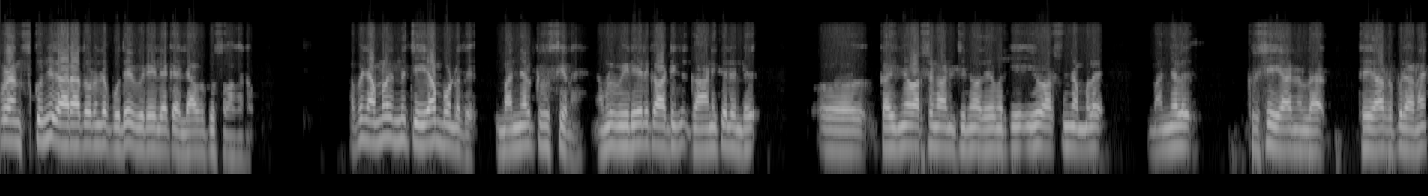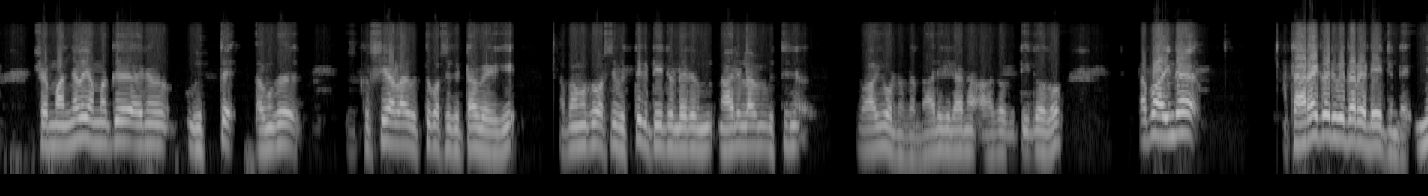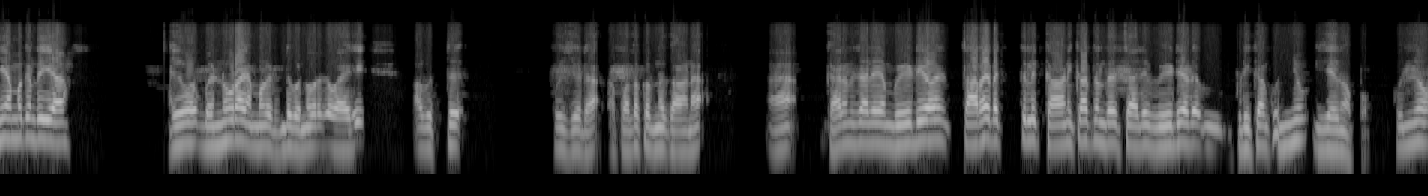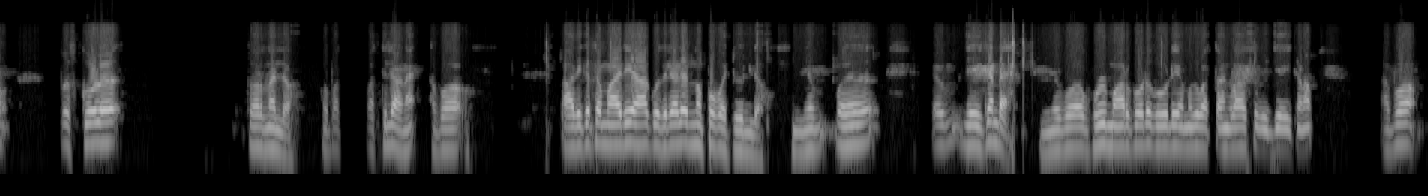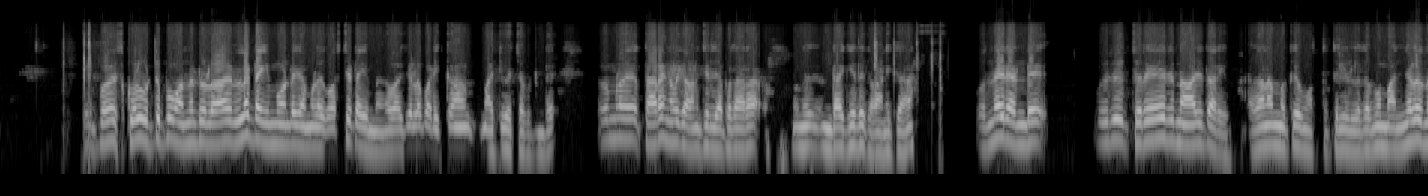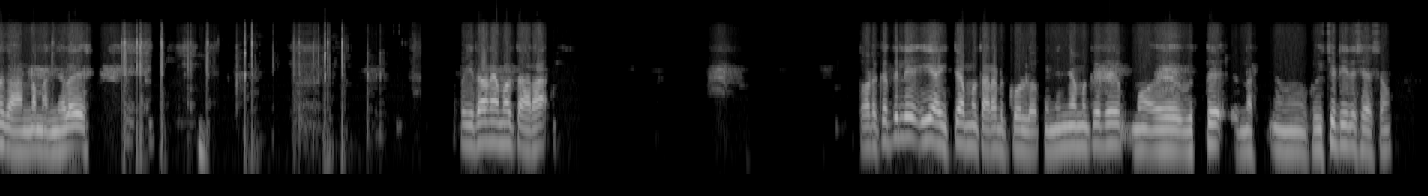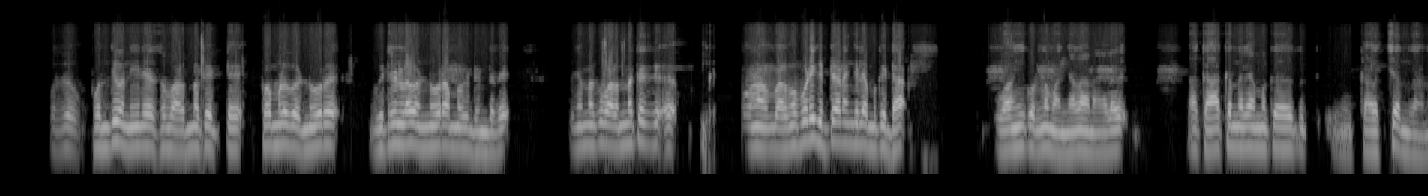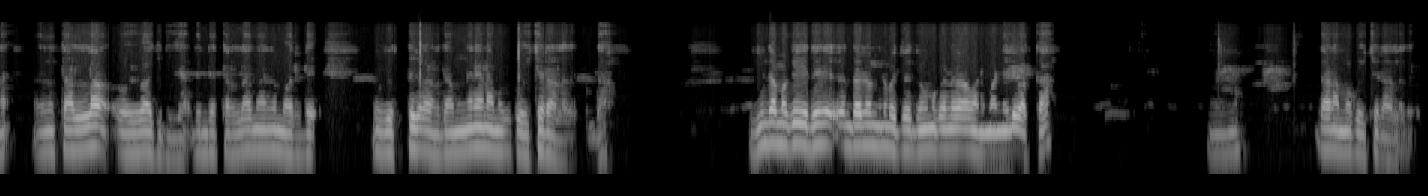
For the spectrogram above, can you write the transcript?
Friends കുഞ്ഞ് കാരാത്തോടിന്റെ പുതിയ വീഡിയോയിലേക്ക് എല്ലാവർക്കും സ്വാഗതം. അപ്പോൾ നമ്മൾ ഇന്ന് ചെയ്യാൻ പോകുന്നത് മഞ്ഞൾ കൃഷിയാണ്. നമ്മൾ വീഡിയോയിൽ കാട്ടി കാണിക്കലുണ്ട്. കഴിഞ്ഞ വർഷം കാണിച്ചിരുന്നു. അതേമാതിരി ഈ വർഷം നമ്മൾ മഞ്ഞൾ കൃഷി ചെയ്യാനുള്ള തയ്യാറെടുപ്പിലാണ്. പക്ഷെ മഞ്ഞൾ നമുക്ക് അതിന് വിത്ത് നമുക്ക് കൃഷിയുള്ള വിത്ത് കുറച്ച് കിട്ടാൻ വഴുകി അപ്പോൾ നമുക്ക് കുറച്ച് വിത്ത് കിട്ടിയിട്ടുണ്ട്. ഒരു വിത്ത് വാങ്ങി കൊണ്ടുണ്ട് നാല് കിലോന് ആകെ കിട്ടിയിട്ടുള്ളൂ. അപ്പോൾ അതിന്റെ തറയൊക്കെ ഒരു വിധം റെഡി ആയിട്ടുണ്ട്. ഇനി നമുക്ക് എന്ത് ചെയ്യാം? അയ്യോ വെണ്ണൂറ നമ്മൾ ഇടുന്നുണ്ട് വെണ്ണൂറൊക്കെ വാരി ആ വിത്ത് കുഴിച്ചിടുക. അപ്പോൾ അതൊക്കെ ഒന്ന് കാണുക. കാരണം എന്താ വെച്ചാൽ വീഡിയോ തറയിടത്തിൽ കാണിക്കാത്ത എന്താ വെച്ചാൽ വീഡിയോ പിടിക്കാൻ കുഞ്ഞു ഇല്ലായിരുന്നു അപ്പം. കുഞ്ഞു ഇപ്പോൾ സ്കൂൾ തുറന്നല്ലോ. അപ്പോൾ പത്ത് പത്തിലാണ്. അപ്പോൾ ആദ്യത്തെ മാതിരി ആ കുതിരകളൊന്നും ഇപ്പോൾ പറ്റൂല്ലോ ഇനി ജയിക്കണ്ടേ. ഇനിയിപ്പോൾ ഫുൾ മാർക്കോട് കൂടി നമുക്ക് പത്താം ക്ലാസ് വിജയിക്കണം. അപ്പോൾ ഇപ്പോൾ സ്കൂൾ വിട്ടിപ്പോൾ വന്നിട്ടുള്ള ഉള്ള ടൈം കൊണ്ട് നമ്മൾ കുറച്ച് ടൈം ബാക്കിയുള്ള പഠിക്കാൻ മാറ്റി വെച്ചിട്ടുണ്ട് അപ്പോൾ നമ്മൾ തറ നിങ്ങൾ കാണിച്ചില്ല അപ്പോൾ തറ ഒന്ന് ഉണ്ടാക്കിയത് കാണിക്കാം. ഒന്ന് രണ്ട് ഒരു ചെറിയൊരു നാല് തറയും. അതാണ് നമുക്ക് മൊത്തത്തിലുള്ളത്. അപ്പോൾ മഞ്ഞളൊന്ന് കാണണം. മഞ്ഞൾ അപ്പോൾ ഇതാണ് നമ്മൾ തറ. തുടക്കത്തിൽ ഈ ഐറ്റം നമ്മൾ തറ എടുക്കുള്ളൂ. പിന്നെ നമുക്കിത് വിത്ത് കുഴിച്ചിട്ടതിന് ശേഷം ഒരു പൊന്തി വന്നതിന് ശേഷം വളമൊക്കെ ഇട്ട് ഇപ്പൊ നമ്മൾ വെണ്ണൂറ് വീട്ടിലുള്ള വെണ്ണൂറ് നമ്മൾ ഇടേണ്ടത്. പിന്നെ നമുക്ക് വളമൊക്കെ വളമപ്പൊടി കിട്ടുകയാണെങ്കിൽ നമുക്ക് ഇടാം. വാങ്ങിക്കൊടുന്ന മഞ്ഞളാണ്. അയാൾ ആ കാക്കുന്നലെ നമുക്ക് കളച്ചു തന്നതാണ്. അതിന് തള്ള ഒഴിവാക്കിയിട്ടില്ല. ഇതിന്റെ തള്ള എന്ന് പറഞ്ഞാൽ മരട് വിത്തുകളാണ്. ഇത് അങ്ങനെയാണ് നമുക്ക് കുഴിച്ചിടാനുള്ളത്. ഇതാ. ഇനി നമുക്ക് ഇത് എന്തായാലും ഒന്നിനും പറ്റില്ല. ഇത് നമുക്ക് മണ്ണിൽ വെക്കാം. ഇതാണ് നമ്മൾ കുഴിച്ചിടാനുള്ളത്.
